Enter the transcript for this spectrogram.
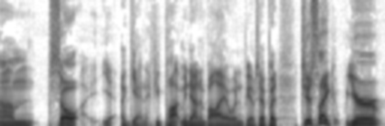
Um, so yeah, again, if you plot me down in Bali, I wouldn't be upset. But just like your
